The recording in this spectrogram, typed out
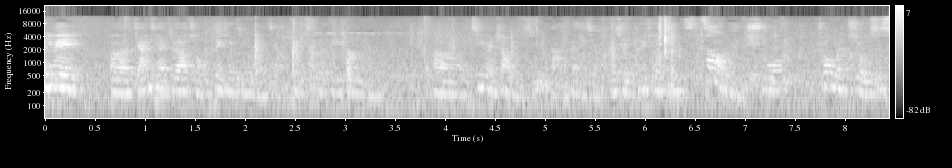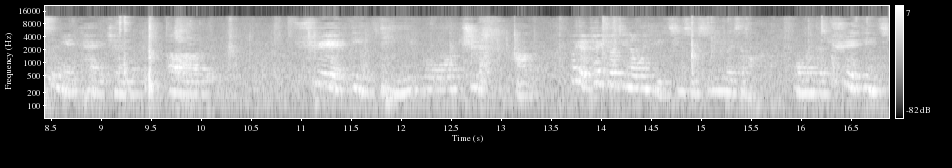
因为呃讲起来就要从退休金来讲，所以这个地方呢，呃，基本上我是打算讲，而且退休金照理说，从我们九十四年改成呃确定提拨制，好，会有退休金的问题，其实是因为什么？我们的确定给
